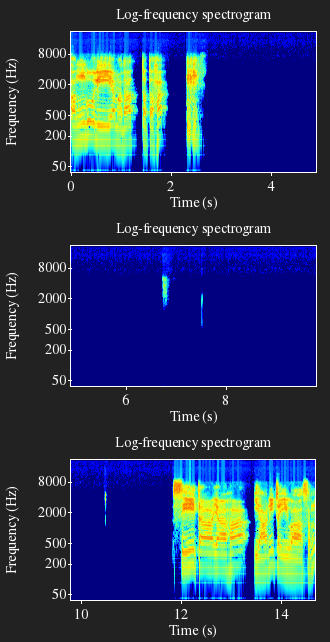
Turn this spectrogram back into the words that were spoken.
ಅಂಗುಲೀಯ ಮದಾತ್ತತಃ ಸೀತಾಯಾಹ ಯಾನಿ ಚೈವಾಸನ್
